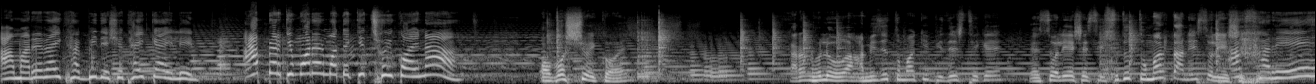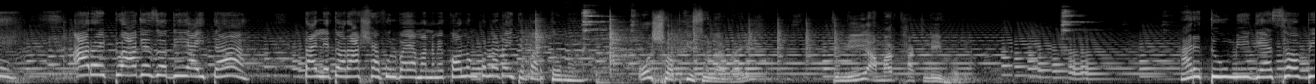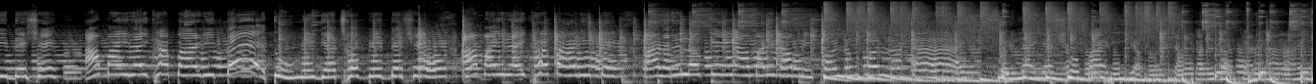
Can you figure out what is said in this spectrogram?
আমারে রাইখা বিদেশে থাইকে আইলেন। আপনার কি মনের মধ্যে কিছুই কয় না? অবশ্যই কয়। কারণ হলো আমি যে তোমাকে বিদেশ থেকে চলে এসেছি শুধু তোমার টানে চলে এসেছি। আহারে আরও একটু আগে যদি আইতা তাইলে তো আর আশাফুল ভাই আমার নামে কলঙ্ক লটাইতে পারতো না। ও সব কিছু না ভাই তুমি আমার থাকলেই হবে। আর তুমি গেছো বিদেশে আমাই রাইখা বাড়িতে। তুমি গেছো বিদেশে আমাই রাইখা বাড়িতে। পাড়ার লোকে আমার নামে কলম কলম নাই চলে আসো বাড়ি, আমার টাকার দরকার নাই।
